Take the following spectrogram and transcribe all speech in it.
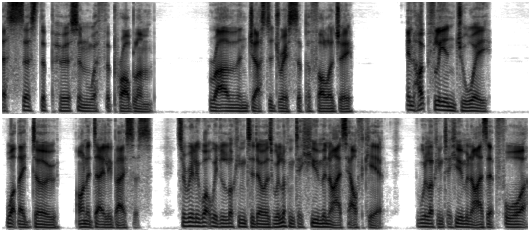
assist the person with the problem rather than just address the pathology and hopefully enjoy what they do on a daily basis. So, really, what we're looking to do is we're looking to humanize healthcare. We're looking to humanize it for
